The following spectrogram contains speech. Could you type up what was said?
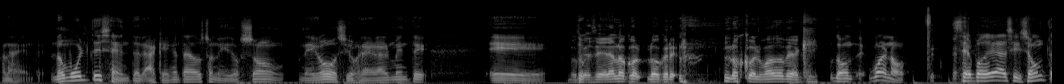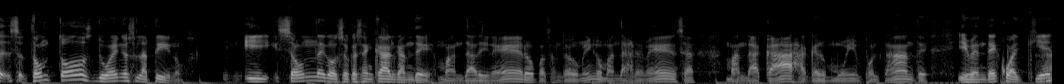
a la gente. Los multicenter aquí en Estados Unidos son negocios generalmente eh, Lo que serían los, los colmados de aquí. donde, bueno, se podría decir, son, son todos dueños latinos. Y son negocios que se encargan de mandar dinero para Santo Domingo, mandar remesa, mandar caja, que es muy importante, y vender cualquier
